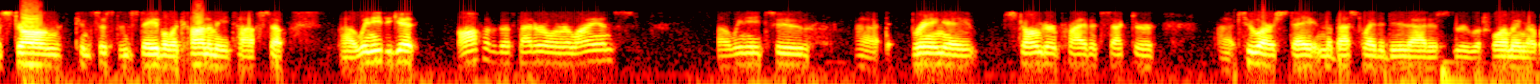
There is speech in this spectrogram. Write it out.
a strong, consistent, stable economy tough. So uh, we need to get off of the federal reliance. Uh, we need to uh, bring a stronger private sector uh, to our state, and the best way to do that is through reforming our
